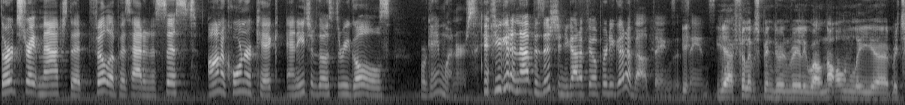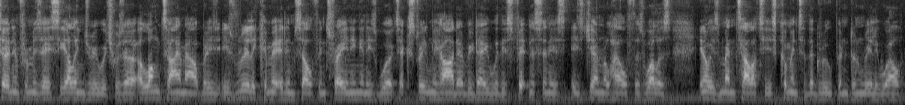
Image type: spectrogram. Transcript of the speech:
Third straight match that Philip has had an assist on a corner kick, and each of those three goals were game winners. If you get in that position, you got to feel pretty good about things, it seems. Yeah, Philip's been doing really well, not only uh, returning from his ACL injury, which was a, a long time out, but he's, he's, really committed himself in training and he's worked extremely hard every day with his fitness and his, his general health, as well as you know his mentality. He's come into the group and done really well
